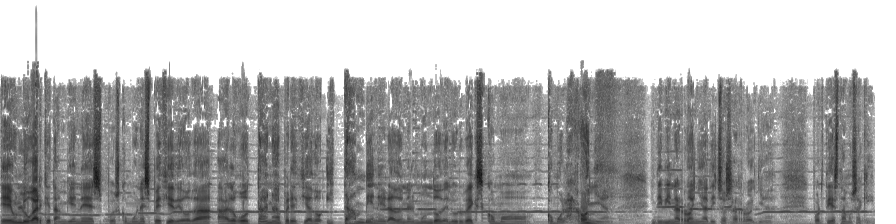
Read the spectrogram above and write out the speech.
eh, un lugar que también es pues como una especie de oda a algo tan apreciado y tan venerado en el mundo del urbex como, como la roña. Divina roña, dichosa roña. Por ti estamos aquí.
